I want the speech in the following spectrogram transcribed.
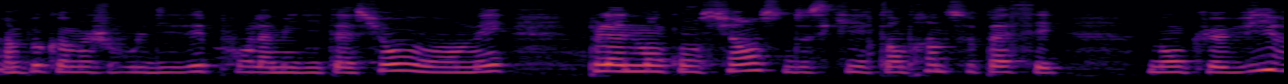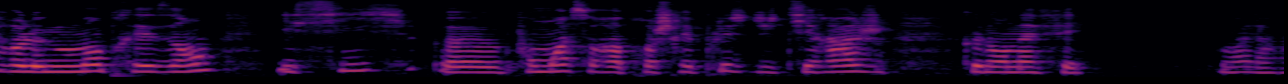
Un peu comme je vous le disais pour la méditation où on est pleinement conscience de ce qui est en train de se passer. Donc euh, vivre le moment présent ici, pour moi, se rapprocherait plus du tirage que l'on a fait. Voilà.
